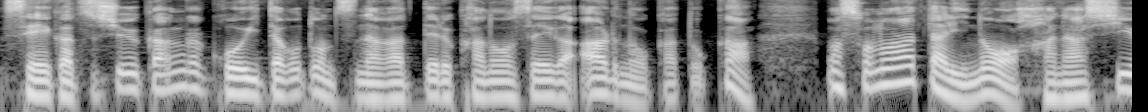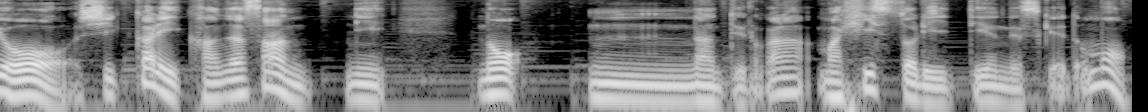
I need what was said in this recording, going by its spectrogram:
生活習慣がこういったことにつながってる可能性があるのかとか、まあ、その辺りの話をしっかり患者さんにの何て言うのかな、まあ、ヒストリーっていうんですけれども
